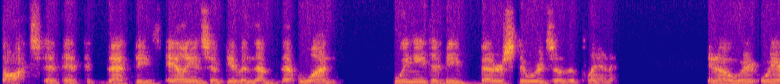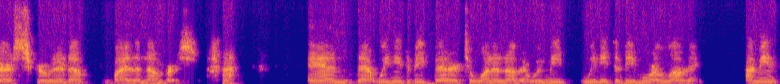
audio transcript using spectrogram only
thoughts it, it, that these aliens have given them. That one, we need to be better stewards of the planet. You know, we we are screwing it up by the numbers. and that we need to be better to one another. We need we need to be more loving. I mean,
